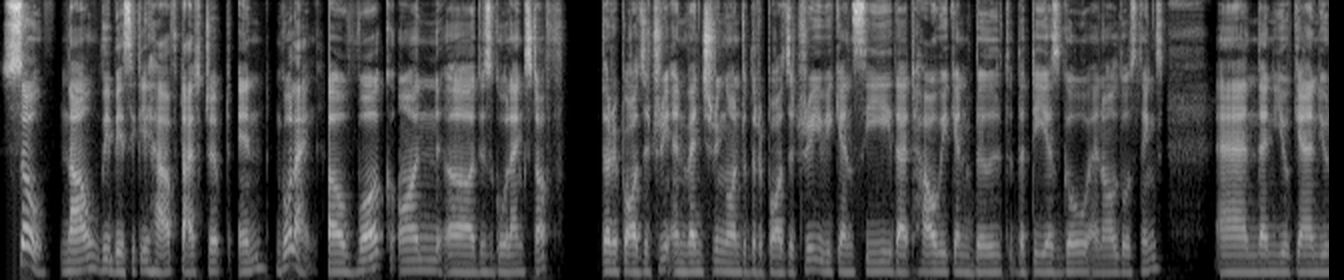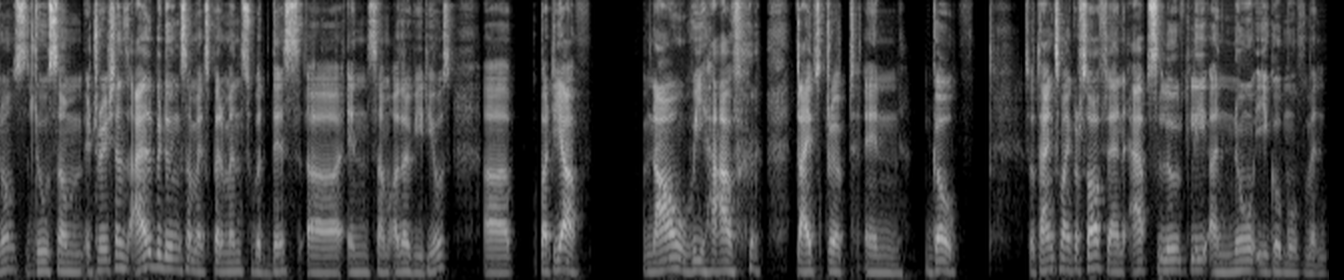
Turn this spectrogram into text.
So now we basically have TypeScript in Golang. Uh, work on uh, this Golang stuff, the repository and venturing onto the repository, we can see that how we can build the TSGO and all those things and then you can you know do some iterations. I'll be doing some experiments with this uh, in some other videos. Uh, but yeah now we have typescript in go. So thanks microsoft and absolutely a no ego movement.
